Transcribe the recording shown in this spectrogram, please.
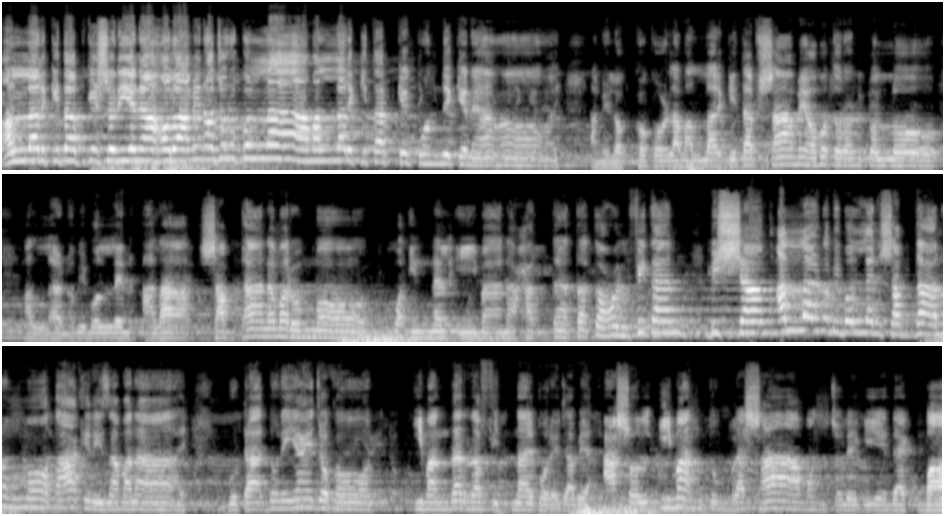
আল্লাহর কিতাবকে সরিয়ে নেওয়া হলো। আমি নজর করলাম, আল্লাহর কিতাবকে কোন দিকে হয়? আমি লক্ষ্য করলাম, আল্লাহর কিতাব শামে অবতরণ করল। আল্লাহর নবী বললেন, আলা, সাবধান আমার উম্মত। বিশাম আল্লাহর নবী বললেন, সাবধান উম্মত, আখিরি জামানায়। গোটা দুনিয়ায় যখন ইমানদাররা ফিতনায় পড়ে যাবে। আসল ইমান তোমরা শাম অঞ্চলে গিয়ে দেখবা।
